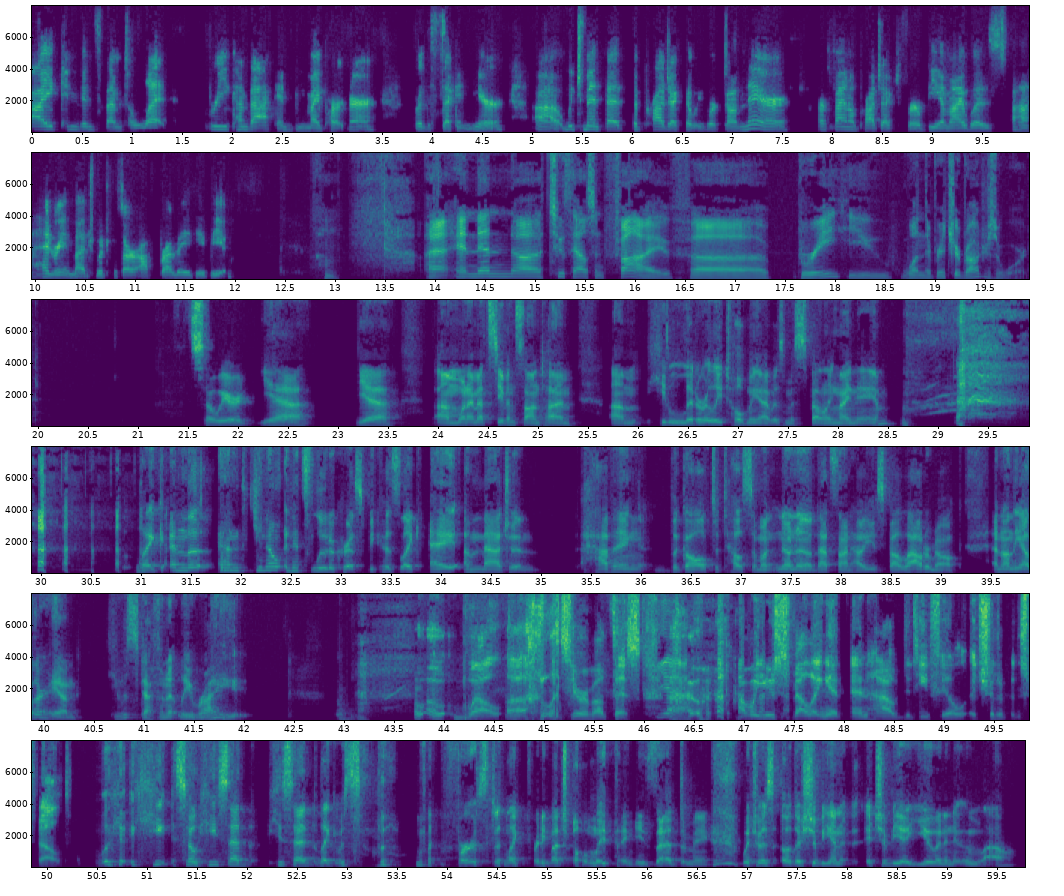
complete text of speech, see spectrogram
i convinced them to let Bree come back and be my partner for the second year uh, which meant that the project that we worked on there our final project for BMI was uh, Henry and Mudge, which was our off Broadway debut. Hmm. Uh, and then uh, 2005, uh, Bree, you won the Richard Rodgers Award. so weird. Yeah. Yeah. Um, when I met Stephen Sondheim, um, he literally told me I was misspelling my name. like, and the, and, you know, and it's ludicrous because, like, A, imagine having the gall to tell someone, no, no, that's not how you spell Loudermilk. And on the other hand, he was definitely right. Oh, oh, well, uh, let's hear about this. Yeah. Uh, how were you spelling it, and how did he feel it should have been spelled? Well, he, he so he said he said like it was the like first and like pretty much only thing he said to me, which was, "Oh, there should be an it should be a U and an umlaut."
